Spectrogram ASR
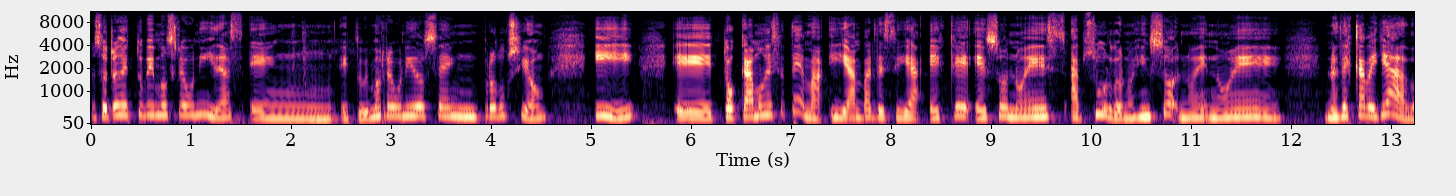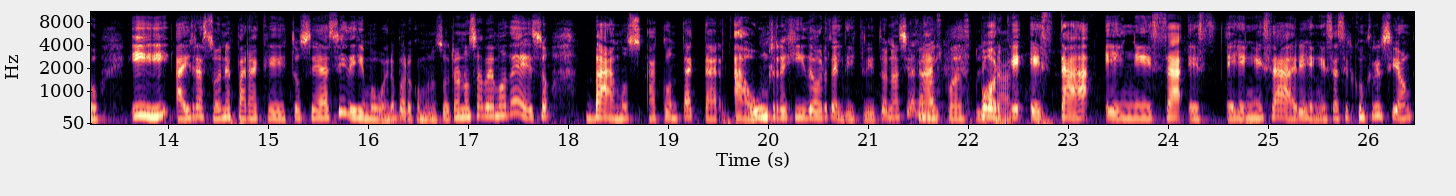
Nosotros estuvimos reunidas en, estuvimos reunidos en producción y eh, tocamos ese tema y Ámbar decía es que eso no es absurdo, no es no es, no es, no es descabellado y hay razones para que esto sea así. Dijimos, bueno, pero como nosotros no sabemos de eso, vamos a contactar a un regidor del Distrito Nacional porque está en esa, es, es en esa área, en esa circunscripción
